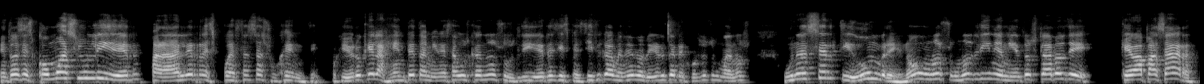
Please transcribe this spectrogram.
Entonces, ¿cómo hace un líder para darle respuestas a su gente? Porque yo creo que la gente también está buscando en sus líderes y específicamente en los líderes de recursos humanos una certidumbre, ¿no? Unos, unos lineamientos claros de qué va a pasar,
